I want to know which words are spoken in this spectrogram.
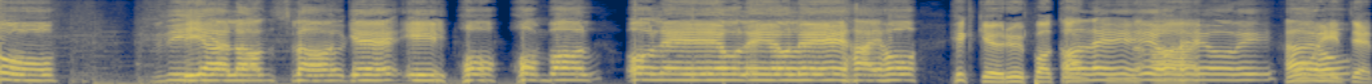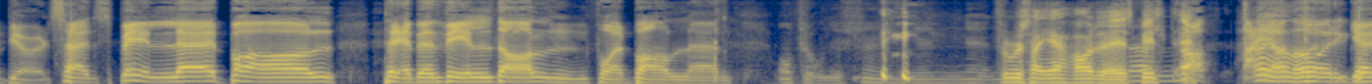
Vi er landslaget i hå-håndball. Olé, olé, olé, hei hå. Hykkerud på kanten er Og inntil Bjørnsen spiller ball. Preben Vildalen får ballen. Og Frode Frode Skeie har eh, spilt Heia Norge!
